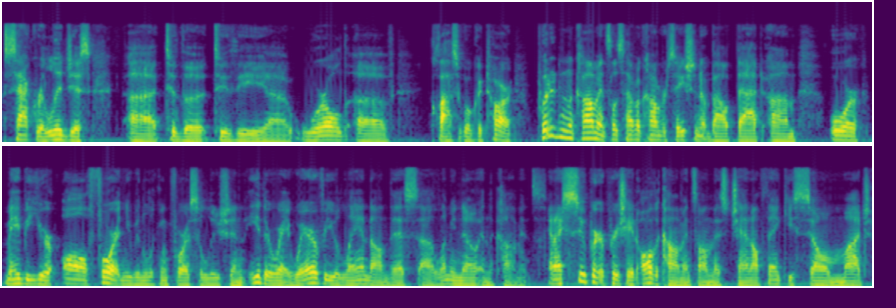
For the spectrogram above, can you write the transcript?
sacrilegious uh, to the to the uh, world of classical guitar, put it in the comments. Let's have a conversation about that. Um, or maybe you're all for it and you've been looking for a solution. Either way, wherever you land on this, uh, let me know in the comments. And I super appreciate all the comments on this channel. Thank you so much.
